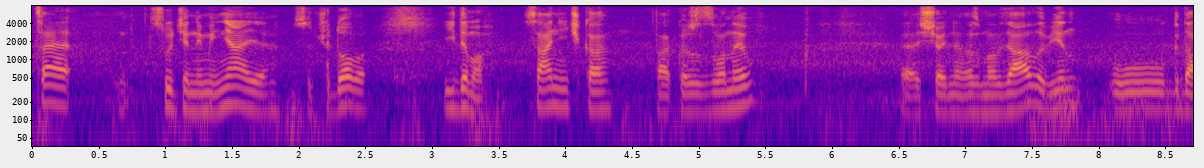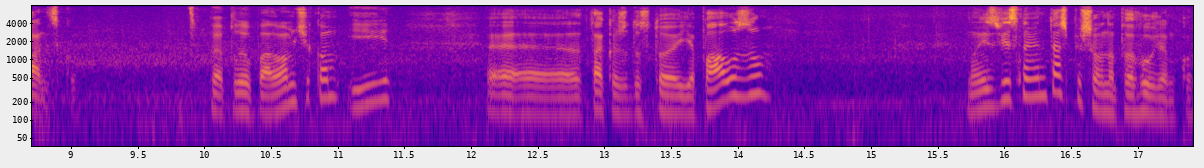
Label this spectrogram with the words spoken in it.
це суті не міняє, все чудово. Йдемо. Санічка також дзвонив. е, Щойно розмовляли, він у Гданську. Приплив паромчиком і е, також достоює паузу. Ну і звісно він теж пішов на прогулянку.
